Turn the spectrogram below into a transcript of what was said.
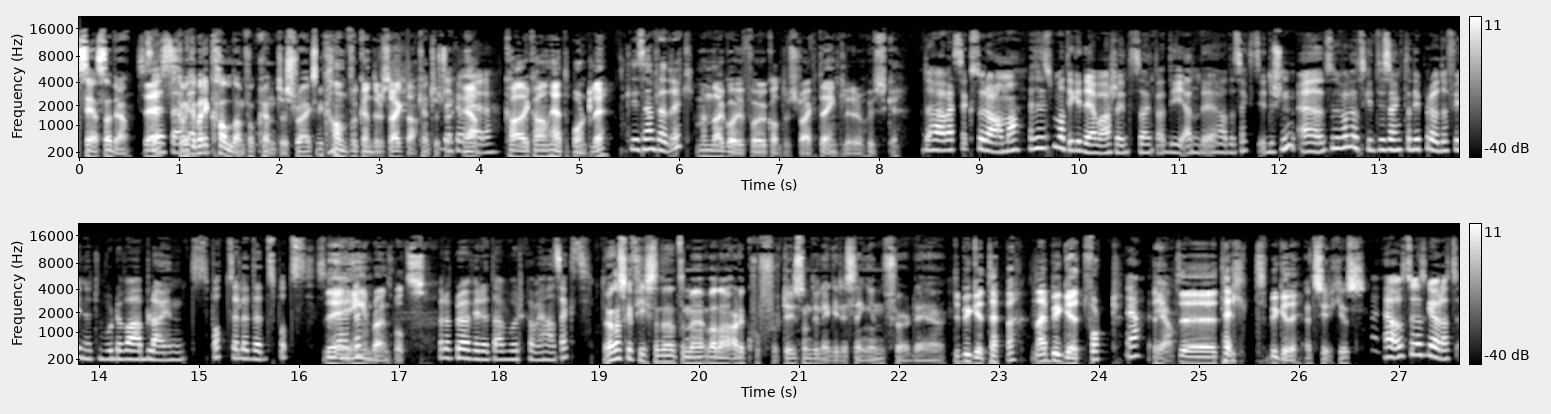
CS er bra. CS. Kan vi ikke bare kalle han for Counter-Strike? Vi kaller han for Counter-Strike, da. Counter-Strike. kan vi Ja. gjøre. Hva hva han heter på ordentlig? Christian Fredrik. Men da går vi for Counter-Strike. Det er enklere å huske. Det har vært sexorama. Jeg syns på en måte ikke det var så interessant at de endelig hadde sex i dusjen. Eh, Jeg synes det var ganske interessant at de prøvde å finne ut hvor det var blind spots, eller dead spots, Det er det ingen blind spots. For å prøve å finne ut av hvor kan vi ha sex. Det var ganske fiksende dette med Hva da, er det kofferter som de legger i sengen før det De bygger et teppe. Nei, bygger et fort. Ja. Ja. Et eh, telt bygger de. Et sirkus. Jeg er også ganske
